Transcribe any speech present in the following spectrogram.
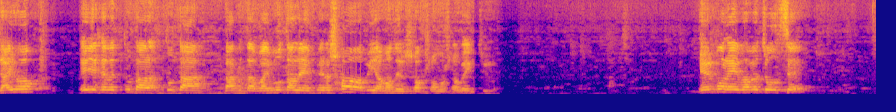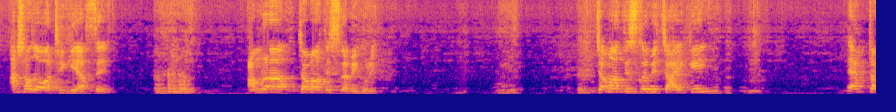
যাই হোক, এই এখানে তুতা তুতা তারপর ভাই, মোতালেব, এরা সবই আমাদের সব সমসাময়িক ছিল এরপরে এইভাবে চলছে, আসা যাওয়া ঠিকই আছে। আমরা জামাত ইসলামী করি। জামাত ইসলামী চাই কি? একটা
